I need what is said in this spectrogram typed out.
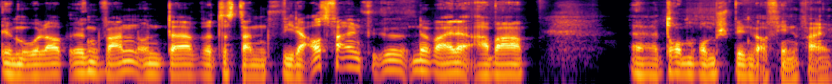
im Urlaub irgendwann und da wird es dann wieder ausfallen für eine Weile, aber äh, drumherum spielen wir auf jeden Fall.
